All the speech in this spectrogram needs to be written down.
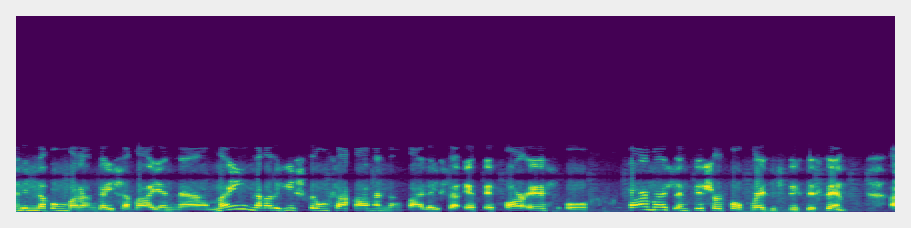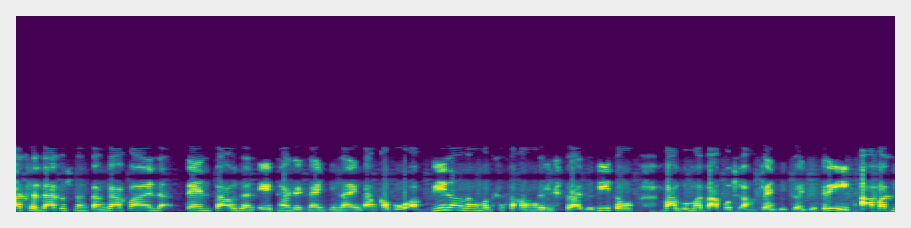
anim na pong barangay sa bayan na may nakarehistrong sakahan ng palay sa FFRS o Farmers and Fisher Folk Registry System. At sa datos ng tanggapan, 10,899 ang kabuang bilang ng magsasakang rehistrado dito bago matapos ang 2023. 4,000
